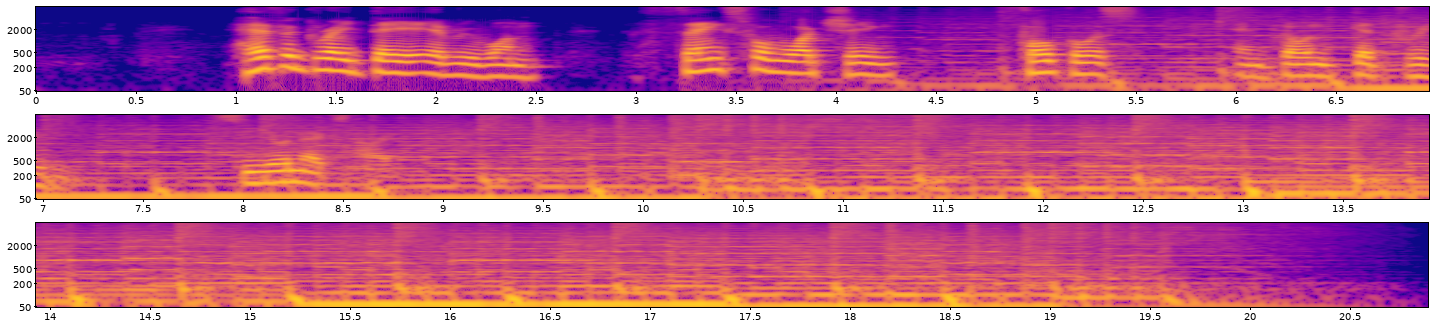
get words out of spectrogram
Have a great day everyone. Thanks for watching. Focus and don't get greedy. See you next time.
